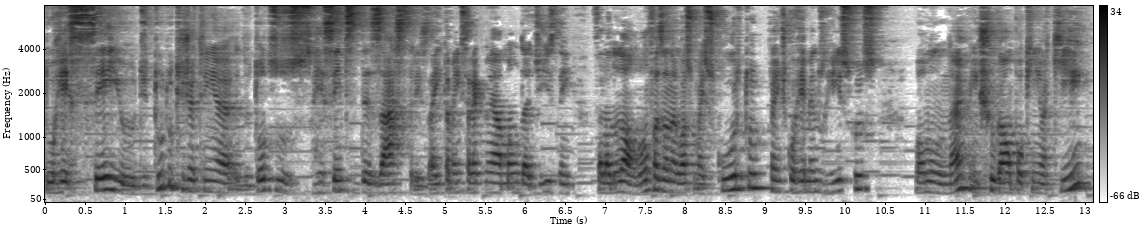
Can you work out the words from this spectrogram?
do receio de tudo que já tinha, de todos os recentes desastres? Aí também será que não é a mão da Disney? falando, não, vamos fazer um negócio mais curto para a gente correr menos riscos, vamos né, enxugar um pouquinho aqui,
